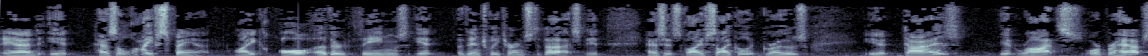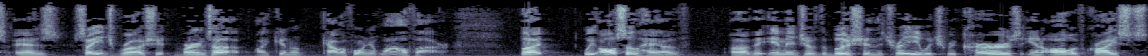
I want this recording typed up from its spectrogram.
and it has a lifespan. Like all other things, it eventually turns to dust. It has its life cycle, it grows, it dies, it rots, or perhaps as sagebrush, it burns up, like in a California wildfire. But we also have uh, the image of the bush and the tree, which recurs in all of Christ's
